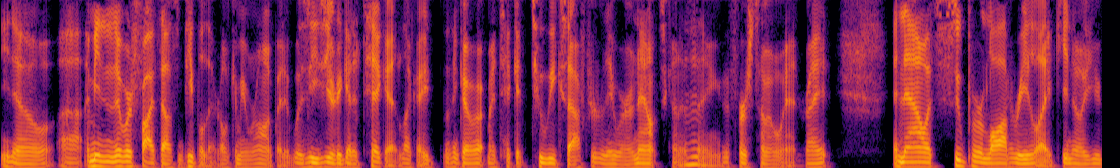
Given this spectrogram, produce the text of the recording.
You know, uh, I mean, there were five thousand people there. Don't get me wrong, but it was easier to get a ticket. Like I, I think I got my ticket two weeks after they were announced, kind of Mhm. thing. The first time I went, right? And now it's super lottery. Like you know, you're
